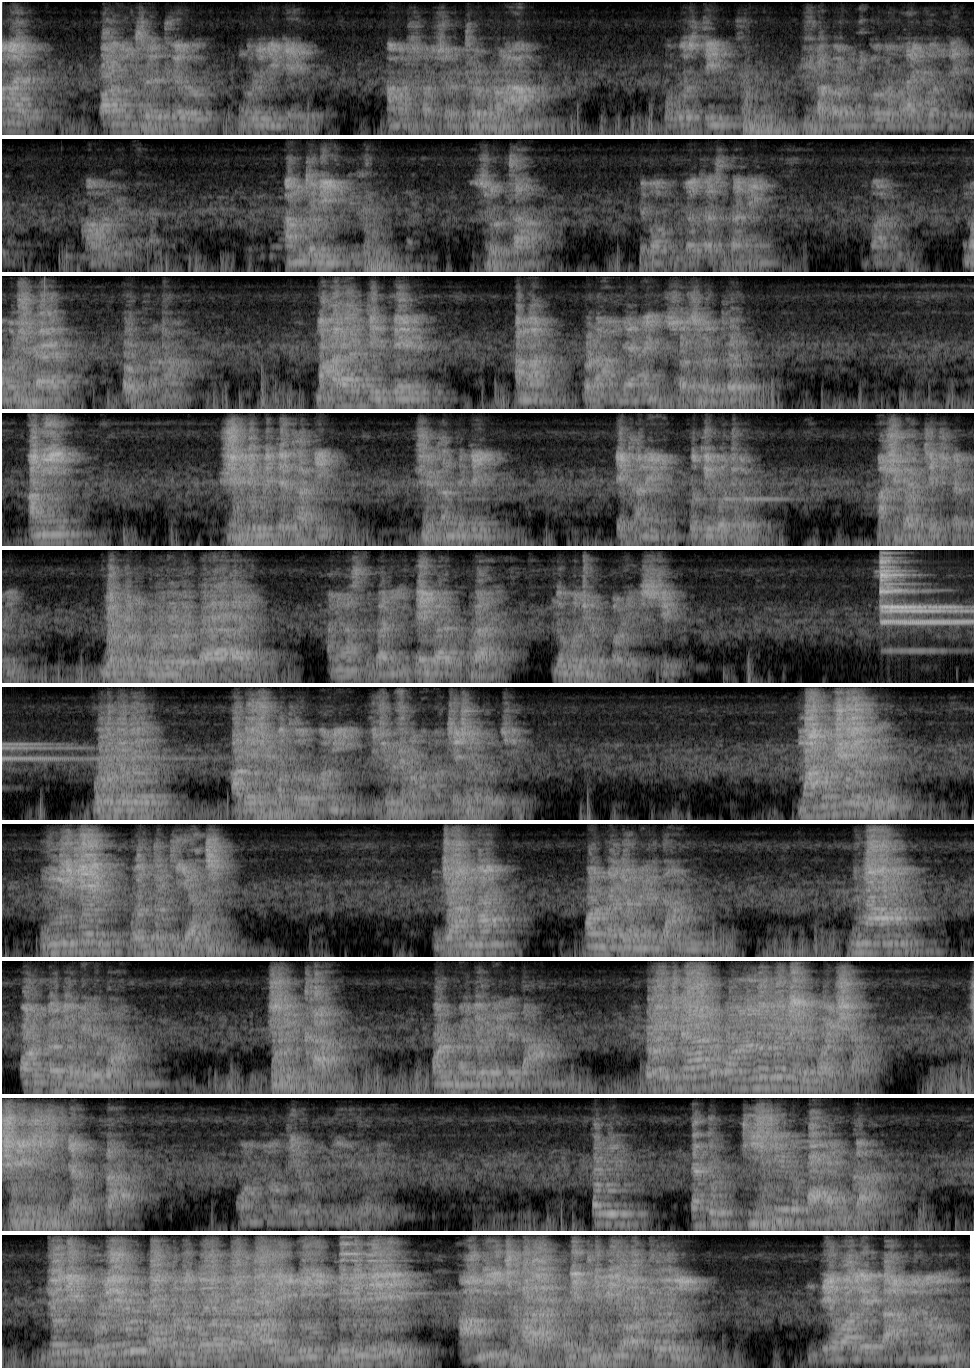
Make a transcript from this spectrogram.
আমার পরম শ্রদ্ধেয় গুরুজিকে আমার সশ্রদ্ধ প্রণাম। উপস্থিত সকল গুরু ভাই বোনদের আমার আন্তরিক শ্রদ্ধা এবং যথাস্থানে আমার নমস্কার ও প্রণাম। মহারাজদের আমার প্রণাম জানাই সশ্রদ্ধ। আমি শিলিগুড়িতে থাকি, সেখান থেকেই এখানে প্রতি বছর আসবার চেষ্টা করি। যখন গুরুদেবের দ্বারা হয় আমি আসতে পারি, এইবার প্রায় দু বছর পরে এসছি। গুরুদেবের আদেশ মতো আমি কিছু শোনানোর চেষ্টা করছি। মানুষের নিজের বলতে কি আছে? জন্ম অন্যজনের দান। নাম অন্যজনের দান। শিক্ষা অন্যজনের দান। রোজগার অন্যজনের পয়সা। শেষ যাত্রা, অন্য কেউ নিয়ে যাবে। তবে এত কিসের অহংকার? যদি ভুলেও কখনো গর্ব হয় এই ভেবে যে আমি ছাড়া পৃথিবী অচল। দেওয়ালে টাঙানো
